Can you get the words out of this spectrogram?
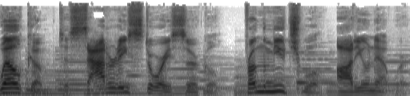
Welcome to Saturday Story Circle from the Mutual Audio Network.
